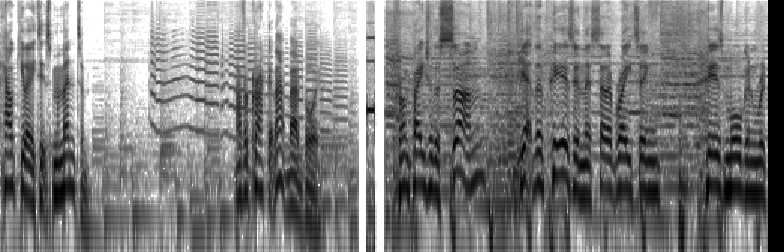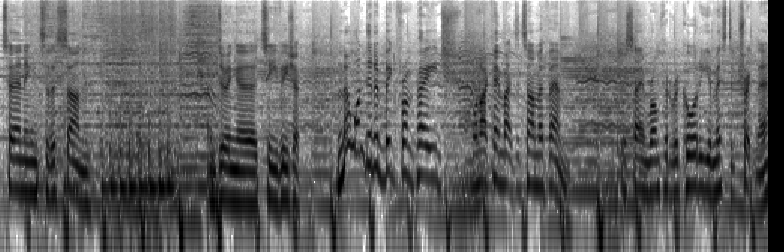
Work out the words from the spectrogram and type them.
calculate its momentum. Have a crack at that bad boy. Front page of The Sun. Get the Piers in. They're celebrating Piers Morgan returning to The Sun and doing a TV show. No one did a big front page when I came back to Time FM. Just saying, Romford Recorder, you missed a trick there.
